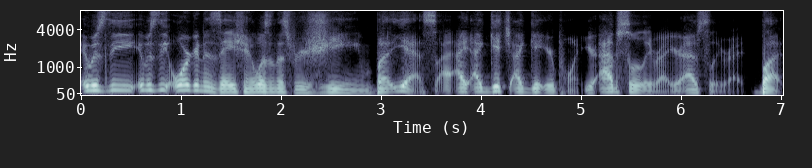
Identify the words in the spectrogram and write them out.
It was the it was the organization. It wasn't this regime. But yes, I, I get I get your point. You're absolutely right. You're absolutely right. But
